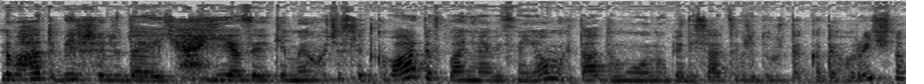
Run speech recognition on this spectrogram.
Набагато більше людей є, за якими я хочу слідкувати, в плані навіть знайомих, та тому ну 50 це вже дуже так категорично.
